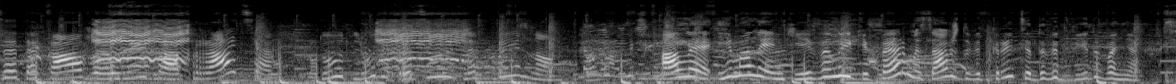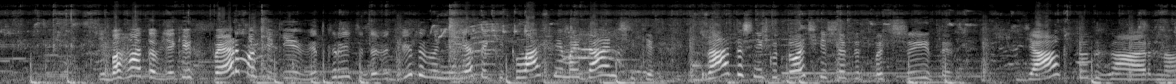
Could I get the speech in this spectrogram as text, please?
це така велика праця. Тут люди працюють невпинно. Але і маленькі, і великі ферми завжди відкриті до відвідування. І багато в яких фермах, які відкриті до відвідування, є такі класні майданчики, затишні куточки, щоб відпочити. Як тут гарно!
